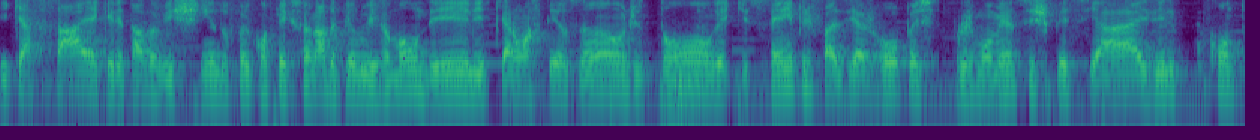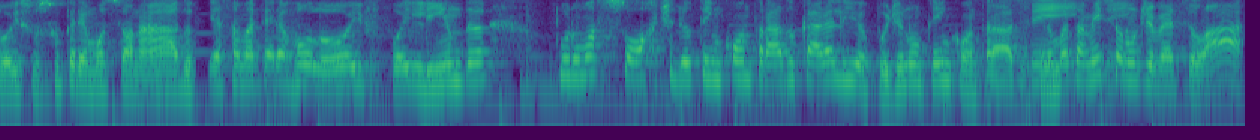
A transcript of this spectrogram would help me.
e que a saia que ele estava vestindo foi confeccionada pelo irmão dele, que era um artesão de Tonga e que sempre sempre fazia as roupas para os momentos especiais. ele contou isso super emocionado. E essa matéria rolou e foi linda por uma sorte de eu ter encontrado o cara ali. Eu podia não ter encontrado. Sim, mas também sim. se eu não tivesse lá,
